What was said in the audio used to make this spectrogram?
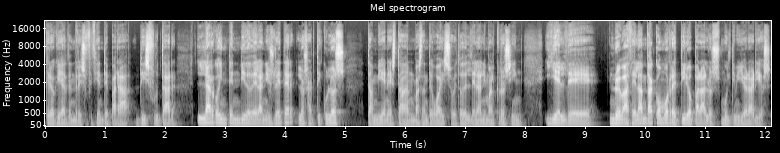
creo que ya tendréis suficiente para disfrutar largo entendido de la newsletter. Los artículos también están bastante guays, sobre todo el del Animal Crossing y el de Nueva Zelanda como retiro para los multimillonarios.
